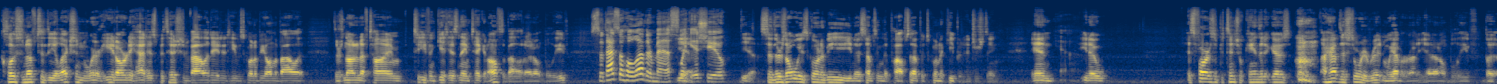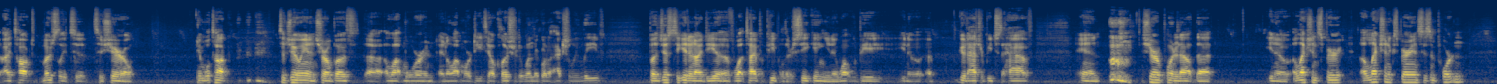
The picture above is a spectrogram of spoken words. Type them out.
close enough to the election where he had already had his petition validated. He was going to be on the ballot. There's not enough time to even get his name taken off the ballot, I don't believe. so that's a whole other mess, like issue. Yeah. So there's always going to be, you know, something that pops up. It's going to keep it interesting. And, Yeah. you know, as far as a potential candidate goes, I have this story written. We haven't run it yet, I don't believe. But I talked mostly to, to Cheryl, and we'll talk to Joanne and Cheryl both uh, a lot more and, in a lot more detail closer to when they're going to actually leave. But just to get an idea of what type of people they're seeking, you know, what would be, you know, a good attributes to have. And Cheryl pointed out that, you know, election spirit, election experience is important,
